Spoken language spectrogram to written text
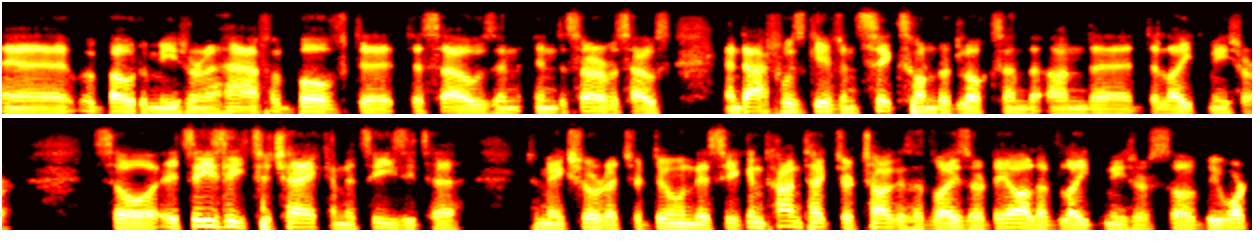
uh, about a meter and a half above the, the sows in, in the service house, and that was given 600 lux on the on the, the light meter. So it's easy to check and it's easy to to make sure that you're doing this. You can contact your Teagasc advisor; they all have light meters, so it'd be worth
